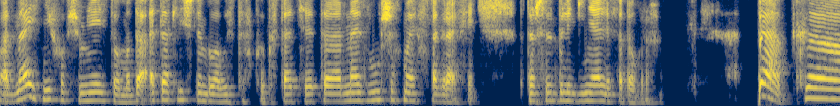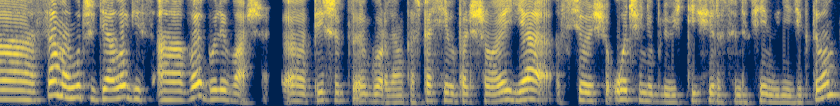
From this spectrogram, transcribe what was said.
Одна из них, в общем, у меня есть дома. Да, это отличная была выставка, кстати. Это одна из лучших моих фотографий, потому что это были гениальные фотографы. Так, э, самые лучшие диалоги с АВ были ваши, э, пишет Горленко. Спасибо большое. Я все еще очень люблю вести эфиры с Алексеем Венедиктовым.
